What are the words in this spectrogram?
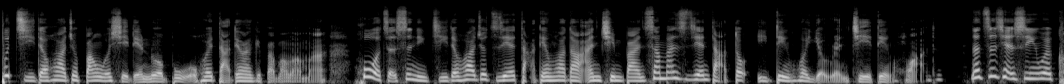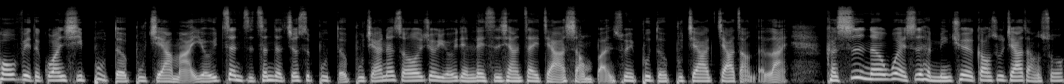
不急的话，就帮我写联络簿，我会打电话给爸爸妈妈，或者是你急的话，就直接打电话到安亲班，上班时间打都一定会有人接电话的。那之前是因为 COVID 的关系不得不加嘛，有一阵子真的就是不得不加，那时候就有一点类似像在家上班，所以不得不加家长的 line。可是呢，我也是很明确的告诉家长说，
